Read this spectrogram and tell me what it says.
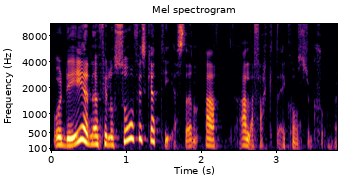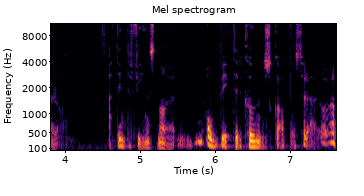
Och det är den filosofiska tesen att alla fakta är konstruktioner. Då. Att det inte finns någon objektiv kunskap och sådär. Då.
